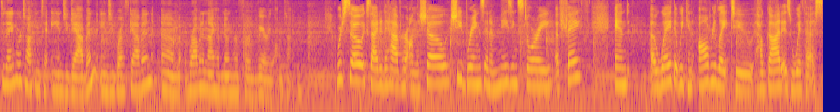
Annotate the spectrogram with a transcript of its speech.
Today we're talking to Angi Gavin, Angi Bruss Gavin. Um, Robin and I have known her for a very long time. We're so excited to have her on the show. She brings an amazing story of faith and a way that we can all relate to how God is with us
